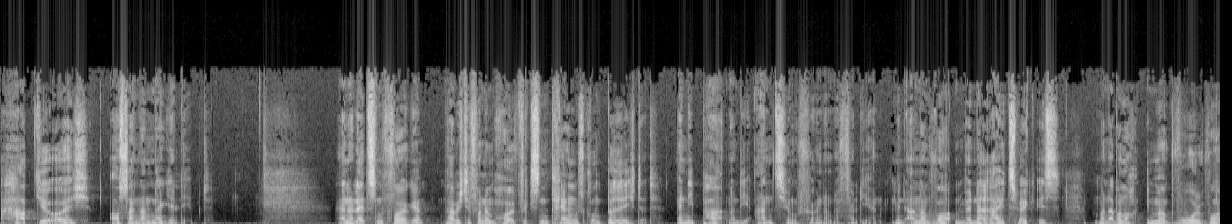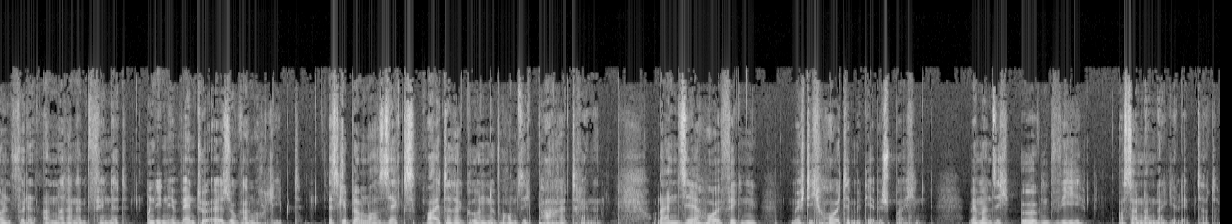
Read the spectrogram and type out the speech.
habt ihr euch auseinandergelebt? In der letzten Folge habe ich dir von dem häufigsten Trennungsgrund berichtet, wenn die Partner die Anziehung füreinander verlieren. Mit anderen Worten, wenn der Reiz weg ist, man aber noch immer Wohlwollen für den anderen empfindet und ihn eventuell sogar noch liebt. Es gibt aber noch sechs weitere Gründe, warum sich Paare trennen. Und einen sehr häufigen möchte ich heute mit dir besprechen, wenn man sich irgendwie auseinandergelebt hat.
